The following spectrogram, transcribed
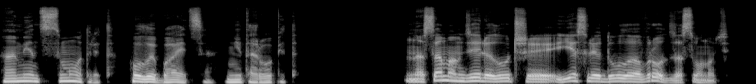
А мент смотрит, улыбается, не торопит. На самом деле лучше, если дуло в рот засунуть.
